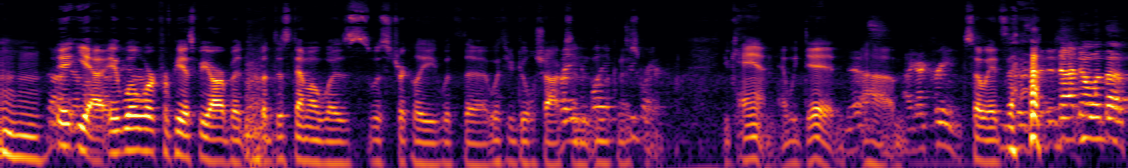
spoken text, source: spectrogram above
Mhm. Uh, It- yeah, it will work for PSVR, but but this demo was was strictly with the with your dual shocks and, and looking at the screen. player. You can, and we did. Yes, Um, I got creamed. so it's I did not know what the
